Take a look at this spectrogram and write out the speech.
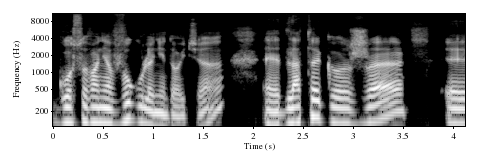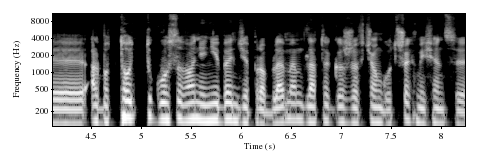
głosowania w ogóle nie dojdzie, e, dlatego że E, albo to, to, głosowanie nie będzie problemem, dlatego że w ciągu trzech miesięcy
